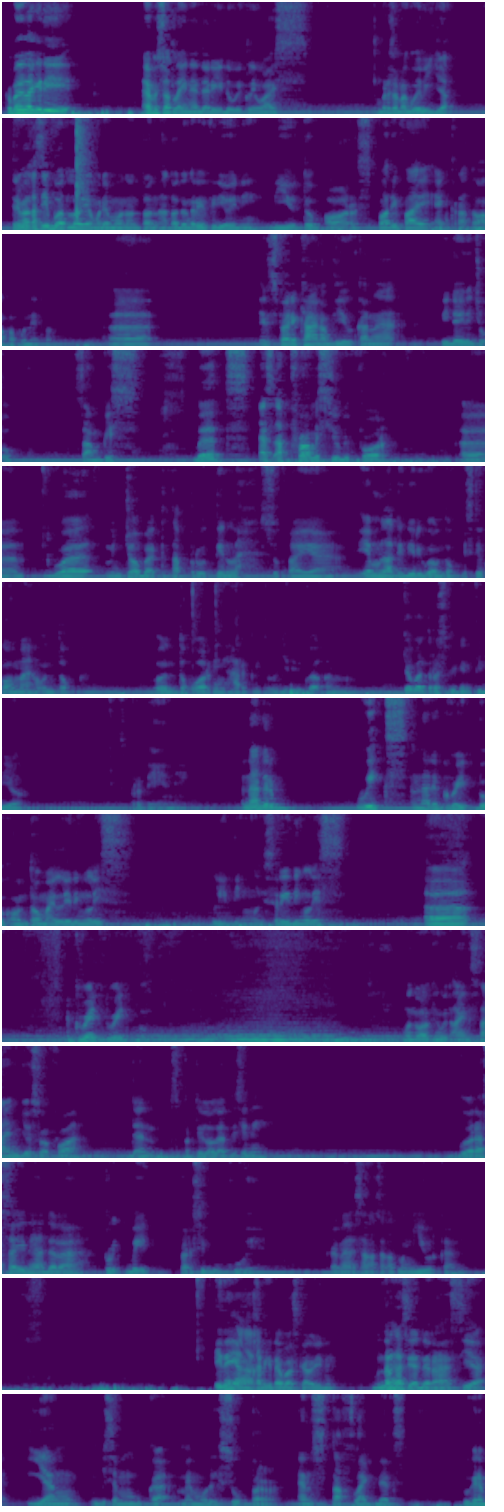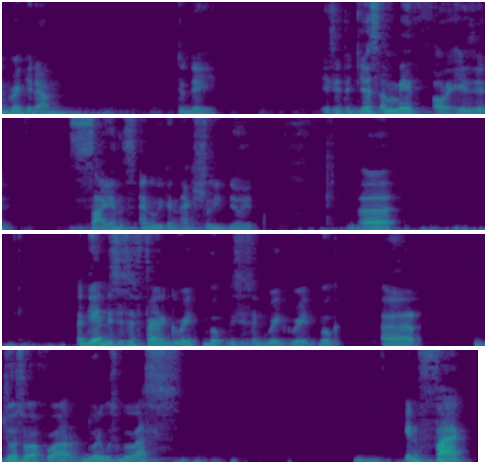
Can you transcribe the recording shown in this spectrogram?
Kembali lagi di episode lainnya dari The Weekly Wise. Bersama gue Bijak. Terima kasih buat lo yang udah mau nonton atau dengerin video ini Di Youtube or Spotify, Anchor atau apa pun itu. Eh, It's very kind of you karena video ini cukup sampis. But as I promised you before eh, Gue mencoba tetap rutin lah Supaya ya melatih diri gue untuk istiqomah Untuk untuk working hard gitu. Jadi gue akan coba terus bikin video seperti ini. Another weeks, another great book onto my reading list. Reading list, reading list. Uh, a great, great book. When Working with Einstein, Joshua Foa, dan seperti lo lihat di sini, gue rasa ini adalah clickbait versi buku ya, karena sangat-sangat menggiurkan. Ini yang akan kita bahas kali ini. Bener gak sih ada rahasia yang bisa membuka memori super and stuff like that? We're gonna break it down today. Is it just a myth or is it science and we can actually do it? Uh, again, this is a very great book. This is a great, great book. Uh, Joshua Foer 2011. In fact,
